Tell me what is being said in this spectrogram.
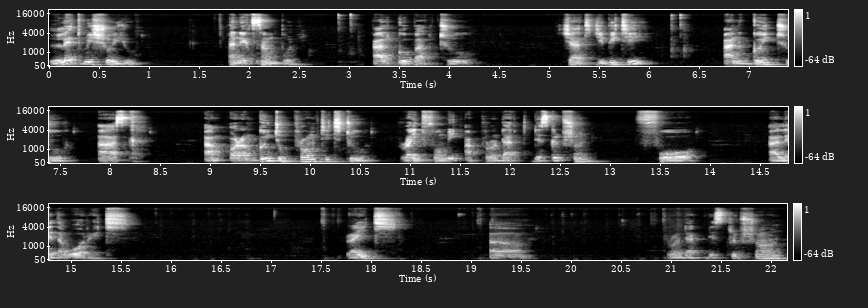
Let me show you an example. I'll go back to ChatGPT and I'm going to ask, um, or I'm going to prompt it to write for me a product description for a leather wallet. Right? Um, product description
